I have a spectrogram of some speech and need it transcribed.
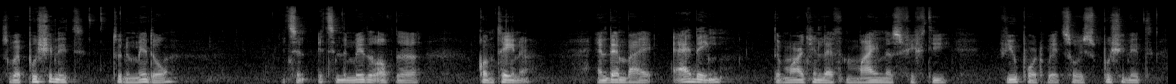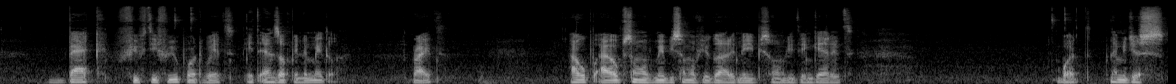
So by pushing it to the middle it's in, it's in the middle of the container. And then by adding the margin left minus 50 viewport width so it's pushing it back 50 viewport width it ends up in the middle right? I hope I hope some of maybe some of you got it maybe some of you didn't get it. But let me just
